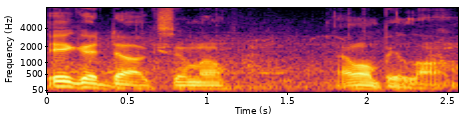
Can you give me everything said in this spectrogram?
Be a good dog, Sumo. I won't be long.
